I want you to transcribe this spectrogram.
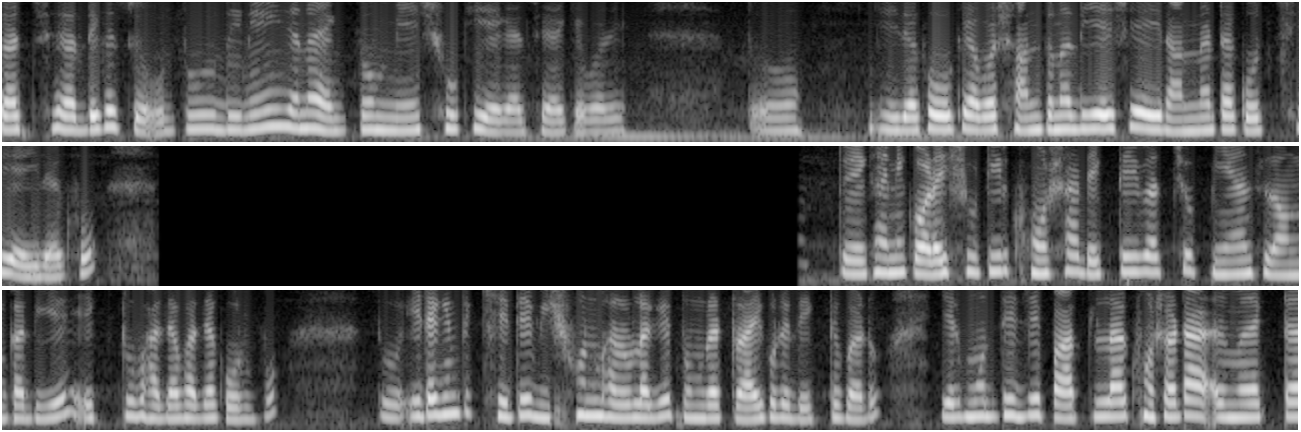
কাটছে? আর দেখেছ, দুদিনেই যেন একদম মেয়ে শুকিয়ে গেছে একেবারে। তো এই দেখো, ওকে আবার সান্ত্বনা দিয়ে এসে এই রান্নাটা করছি, এই দেখো। তো এখানে কড়াইশুঁটির খোসা দেখতেই পাচ্ছ, পেঁয়াজ, লঙ্কা দিয়ে একটু ভাজা ভাজা করব। তো এটা কিন্তু খেতে ভীষণ ভালো লাগে, তোমরা ট্রাই করে দেখতে পারো। এর মধ্যে যে পাতলা খোসাটা একটা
